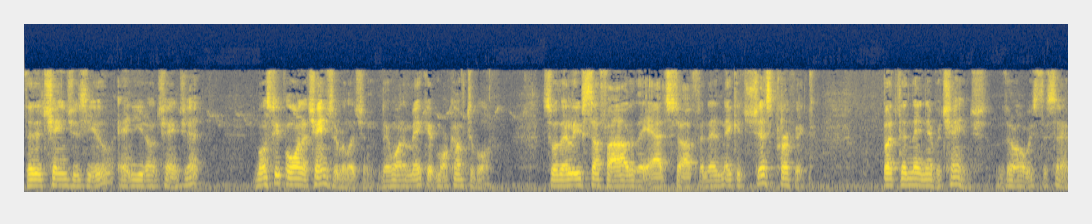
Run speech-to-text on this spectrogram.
that it changes you and you don't change it. Most people want to change their religion, they want to make it more comfortable. So they leave stuff out or they add stuff and then make it just perfect. But then they never change, they're always the same.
